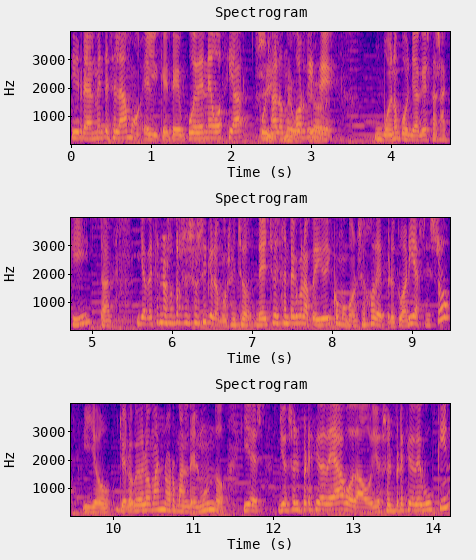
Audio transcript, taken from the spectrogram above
y realmente es el amo el que te puede negociar, pues Sí, a lo mejor negociar. dice, bueno, pues ya que estás aquí, tal. Y a veces nosotros eso sí que lo hemos hecho. De hecho, hay gente que me lo ha pedido y como consejo de, ¿pero tú harías eso? Y yo, yo lo veo lo más normal del mundo. Y es, yo sé el precio de Agoda o yo sé el precio de Booking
